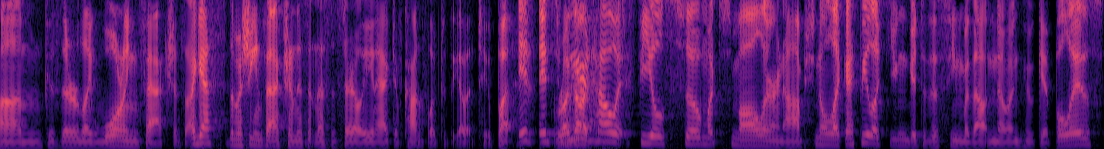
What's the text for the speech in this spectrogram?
Um, because they're like warring factions. I guess the machine faction isn't necessarily in active conflict with the other two, but It, it's weird how it feels so much smaller and optional. Like I feel like you can get to this scene without knowing who Gippal is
